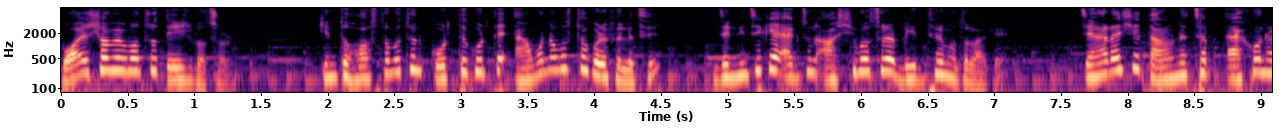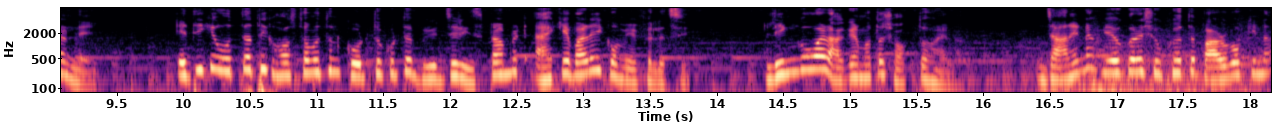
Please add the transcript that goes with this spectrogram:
বয়স হবে মাত্র তেইশ বছর। কিন্তু হস্তমৈথুন করতে করতে এমন অবস্থা করে ফেলেছি যে নিজেকে একজন আশি বছরের বৃদ্ধের মতো লাগে। চেহারায় সে তারুণের ছাপ এখন আর নেই। এদিকে অত্যাধিক হস্তমৈথুন করতে করতে বীর্যের স্পাম রেট একেবারেই কমিয়ে ফেলেছি। লিঙ্গ আর আগের মতো শক্ত হয় না। জানি না বিয়ে করে সুখী হতে পারব কিনা।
